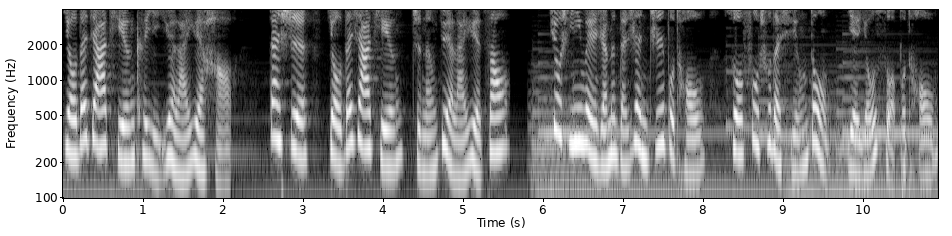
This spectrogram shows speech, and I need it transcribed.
有的家庭可以越来越好，但是有的家庭只能越来越糟，就是因为人们的认知不同，所付出的行动也有所不同。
